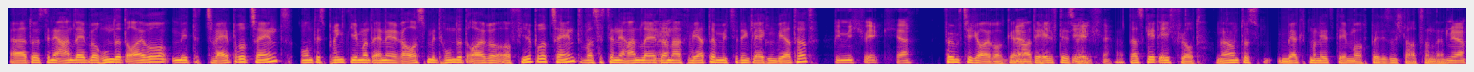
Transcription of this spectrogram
Äh, du hast eine Anleihe über 100 Euro mit 2% und es bringt jemand eine raus mit 100 Euro auf 4%. Was ist deine Anleihe Ja. danach wert, damit sie den gleichen Wert hat? Bin ich weg, ja. 50 Euro, genau, Ja, die Hälfte ist die weg. Hälfte. Das geht echt flott. Ne? Und das merkt man jetzt eben auch bei diesen Staatsanleihen. Ja.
